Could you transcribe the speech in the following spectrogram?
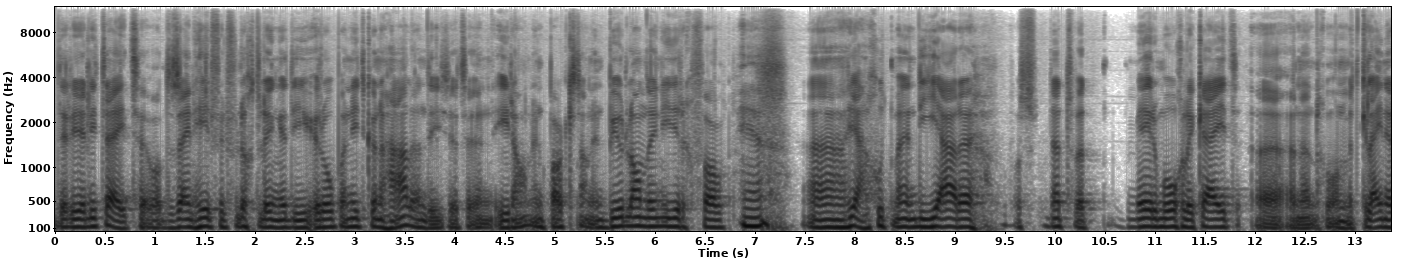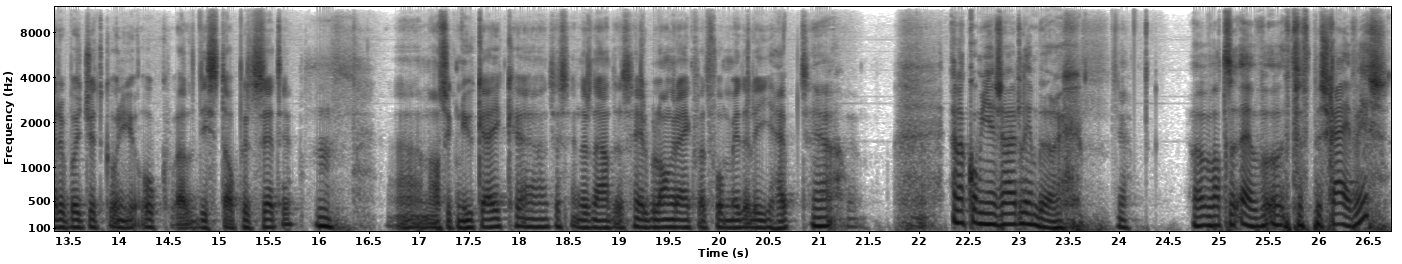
de realiteit. Want er zijn heel veel vluchtelingen die Europa niet kunnen halen. En die zitten in Iran, in Pakistan, in buurlanden in ieder geval. Ja, uh, ja goed, maar in die jaren was net wat meer mogelijkheid. Uh, en dan gewoon met kleinere budget kon je ook wel die stappen zetten. Hmm. Uh, maar als ik nu kijk, het is inderdaad het is heel belangrijk wat voor middelen je hebt. Ja. En dan kom je in Zuid-Limburg. Ja. wat beschrijven is?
